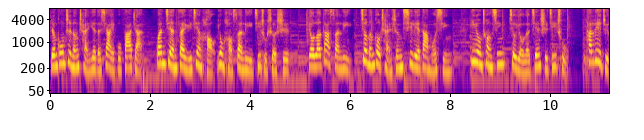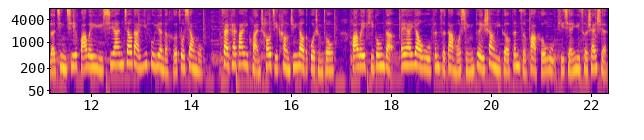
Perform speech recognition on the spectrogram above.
人工智能产业的下一步发展，关键在于建好用好算力基础设施。有了大算力，就能够产生系列大模型，应用创新就有了坚实基础。他列举了近期华为与西安交大一附院的合作项目，在开发一款超级抗菌药的过程中，华为提供的 AI 药物分子大模型对上一个分子化合物提前预测筛选，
